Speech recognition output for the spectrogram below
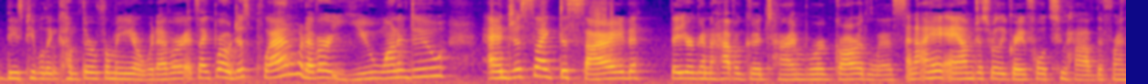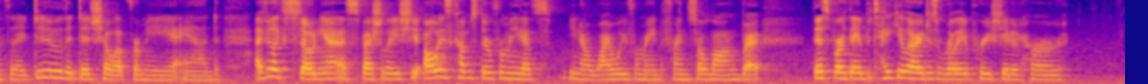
these people didn't come through for me or whatever. It's like, bro, just plan whatever you want to do and just like decide that you're going to have a good time regardless. And I am just really grateful to have the friends that I do that did show up for me. And I feel like Sonia, especially, she always comes through for me. That's, you know, why we've remained friends so long. But this birthday in particular, I just really appreciated her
